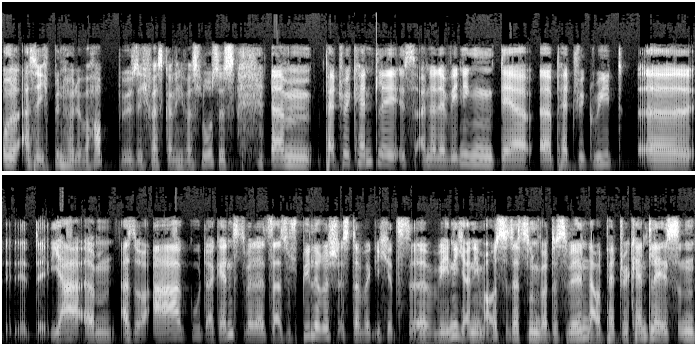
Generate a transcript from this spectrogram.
also ich bin heute überhaupt böse, ich weiß gar nicht, was los ist. Ähm, Patrick Hentley ist einer der wenigen, der äh, Patrick Reed äh, ja, ähm, also A, gut ergänzt, weil jetzt, also spielerisch ist da wirklich jetzt äh, wenig an ihm auszusetzen, um Gottes Willen, aber Patrick Hentley ist ein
